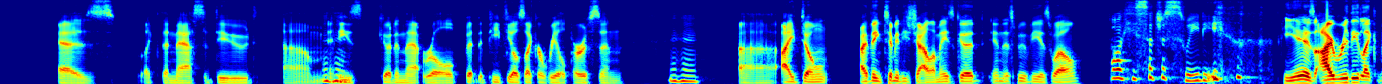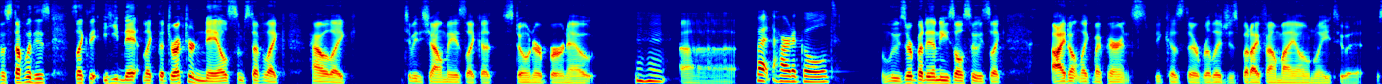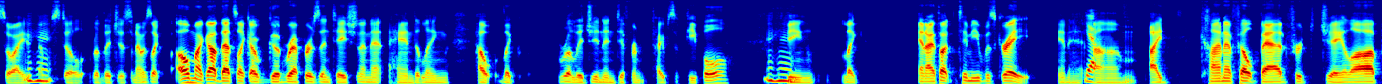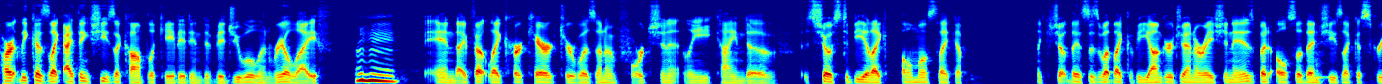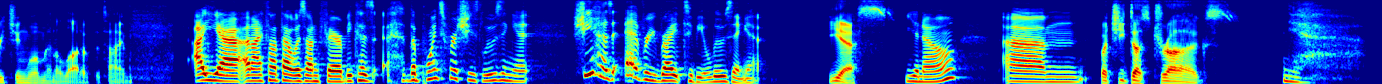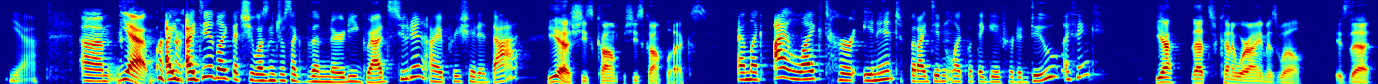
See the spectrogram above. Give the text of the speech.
as like the NASA dude, um, Mhm. and he's good in that role. But he feels like a real person. Mhm. Uh, I don't. I think Timothy Chalamet's good in this movie as well. Oh, he's such a sweetie. He is. I really like the stuff with his. It's like the, he na- like the director nails some stuff like how like Timothy Chalamet is like a stoner burnout hmm uh But heart of gold. loser, but then he's also he's like I don't like my parents because they're religious, but I found my own way to it, so I am Mhm. still religious. And I was like, oh my god, that's like a good representation and handling how like religion and different types of people Mhm. being like. And I thought Timmy was great in it. Yeah. Um, I kind of felt bad for J Law, partly because like I think she's a complicated individual in real life. hmm and I felt like her character was an unfortunately kind of shows to be like almost like a like show this is what like the younger generation is, but also then she's like a screeching woman a lot of the time. Uh, yeah, and I thought that was unfair because the points where she's losing it, she has every right to be losing it. Yes, you know? Um but she does drugs. yeah. Yeah. Um yeah, I I did like that she wasn't just like the nerdy grad student. I appreciated that. Yeah, she's com- she's complex. And like I liked her in it, but I didn't like what they gave her to do, I think. Yeah, that's kind of where I am as well. Is that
